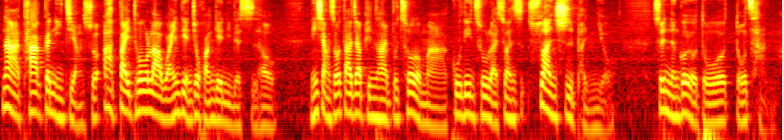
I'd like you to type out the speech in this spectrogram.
那他跟你讲说啊，拜托啦，晚一点就还给你的时候。你想说大家平常还不错嘛，固定出来算是算是朋友，所以能够有多多惨嘛？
